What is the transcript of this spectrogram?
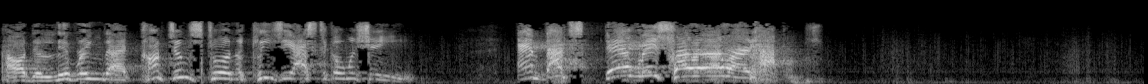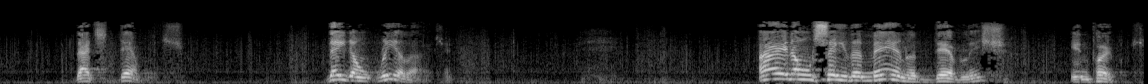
are delivering their conscience to an ecclesiastical machine. And that's devilish wherever it happens. That's devilish. They don't realize it. I don't say the men are devilish in purpose.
